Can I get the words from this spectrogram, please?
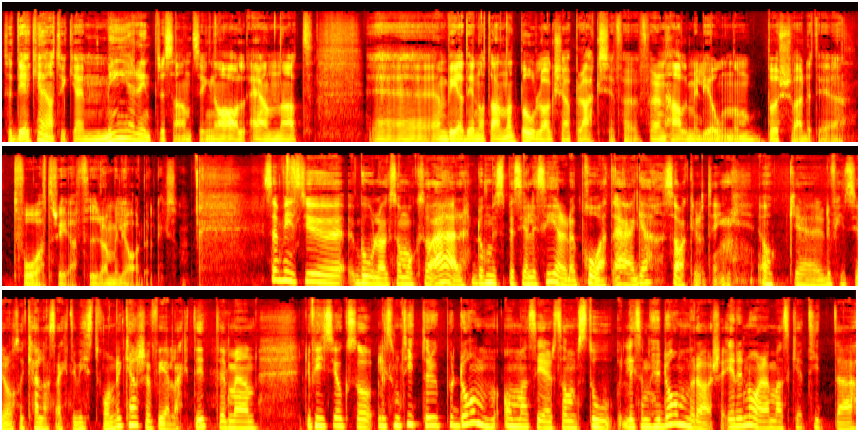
Så det kan jag tycka är en mer intressant signal än att eh, en vd i något annat bolag köper aktier för, för en halv miljon om börsvärdet är 2, 3, 4 miljarder. Liksom. Sen finns det ju bolag som också är, de är specialiserade på att äga saker och ting. Och eh, det finns ju de som kallas aktivistfonder, kanske felaktigt. Men det finns ju också, liksom, tittar du på dem om man ser som stor, liksom hur de rör sig? Är det några man ska titta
